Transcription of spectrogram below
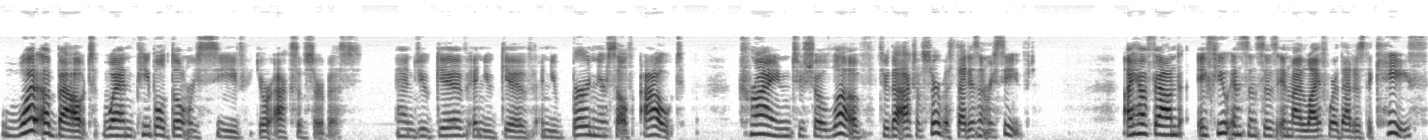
what about when people don't receive your acts of service and you give and you give and you burn yourself out trying to show love through the act of service that isn't received. I have found a few instances in my life where that is the case.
